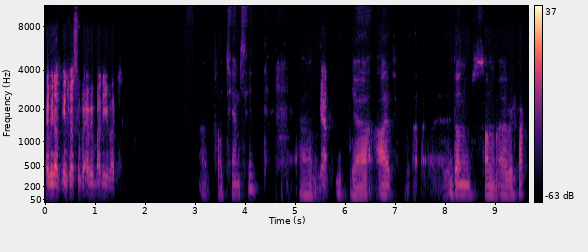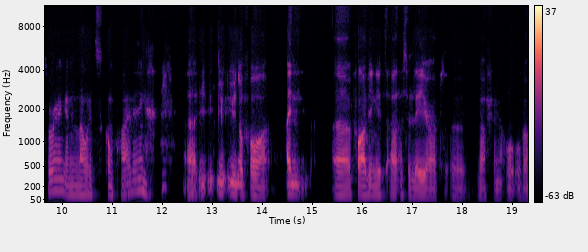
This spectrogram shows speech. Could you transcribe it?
Maybe not interesting for everybody, but uh, for TMC. Um, yeah, yeah, I've uh, done some uh, refactoring and now it's compiling. Uh, you, you, you, know, for I'm uh, for having it as a layered version over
